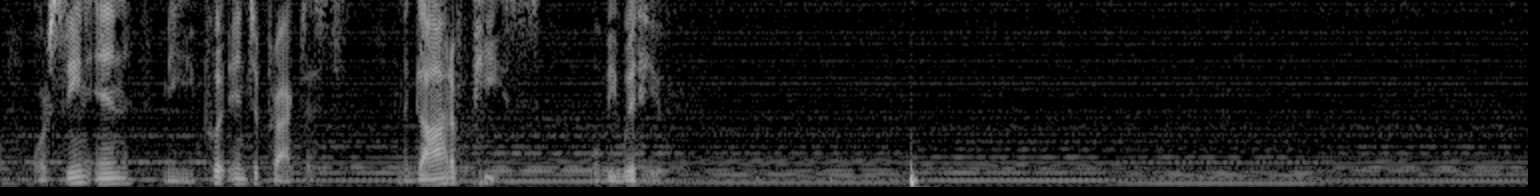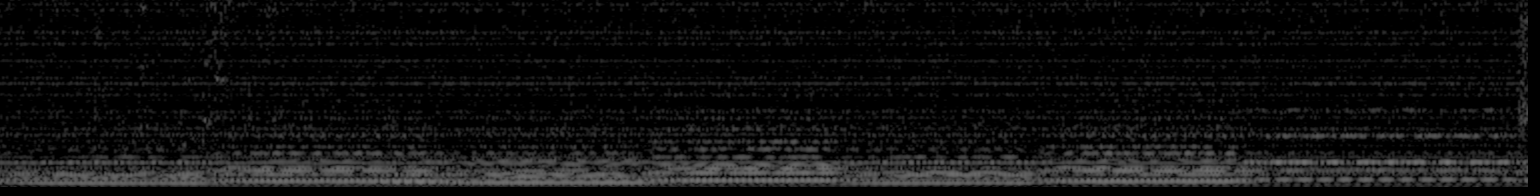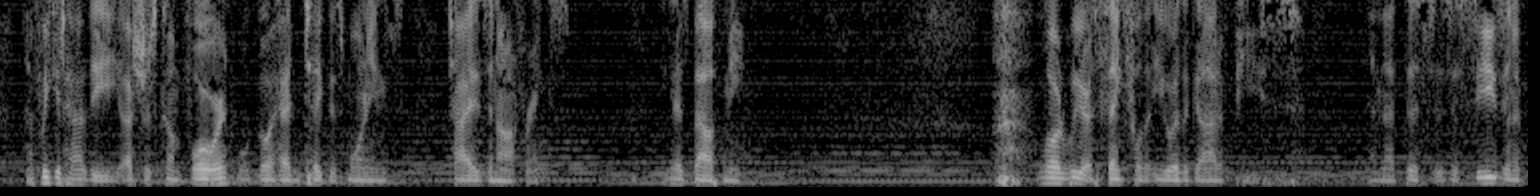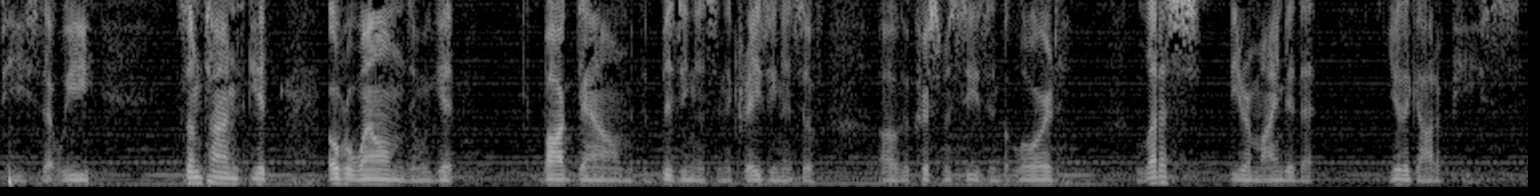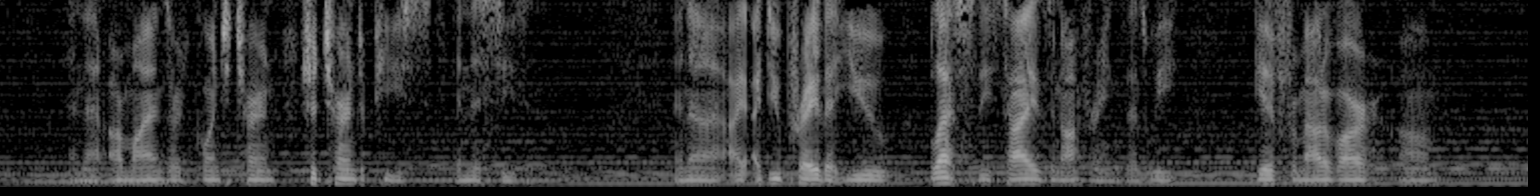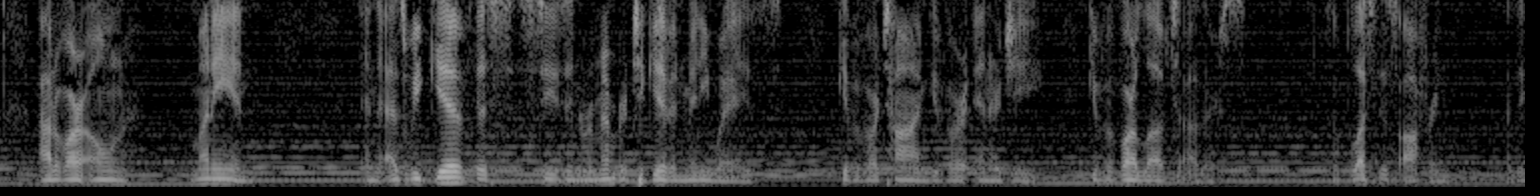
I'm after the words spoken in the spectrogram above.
or seen in me, put into practice. The God of peace will be with you. We could have the ushers come forward, we'll go ahead and take this morning's tithes and offerings. You guys bow with me. Lord, we are thankful that you are the God of peace and that this is a season of peace that we sometimes get overwhelmed and we get bogged down with the busyness and the craziness of, of the Christmas season. But Lord, let us be reminded that you're the God of peace and that our minds are going to turn should turn to peace in this season. And uh, I, I do pray that you bless these tithes and offerings as we give from out of our um, out of our own money and and as we give this season remember to give in many ways. Give of our time give of our energy give of our love to others. So bless this offering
